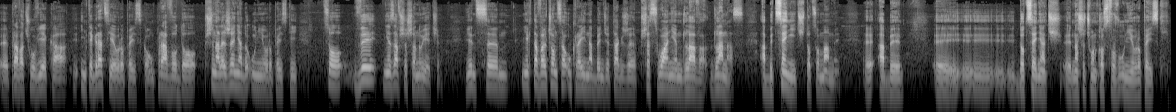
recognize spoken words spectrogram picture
e, prawa człowieka, integrację europejską, prawo do przynależenia do Unii Europejskiej, co wy nie zawsze szanujecie. Więc niech ta walcząca Ukraina będzie także przesłaniem dla, was, dla nas, aby cenić to, co mamy, aby e, doceniać nasze członkostwo w Unii Europejskiej.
